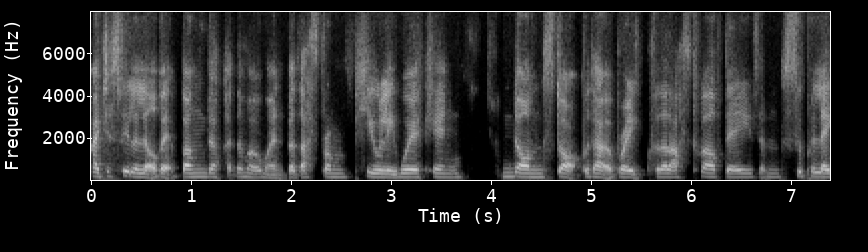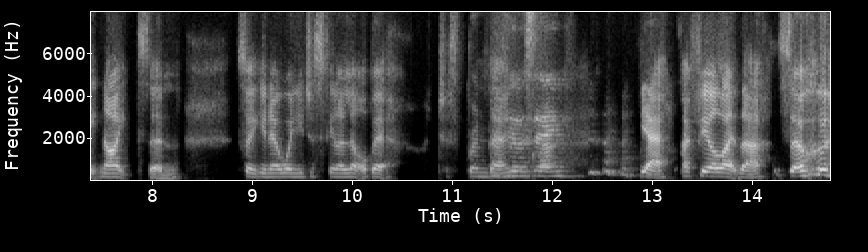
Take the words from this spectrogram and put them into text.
I just feel a little bit bunged up at the moment. But that's from purely working non-stop without a break for the last 12 days and super late nights. And so you know when you just feel a little bit just run down. yeah i feel like that. So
